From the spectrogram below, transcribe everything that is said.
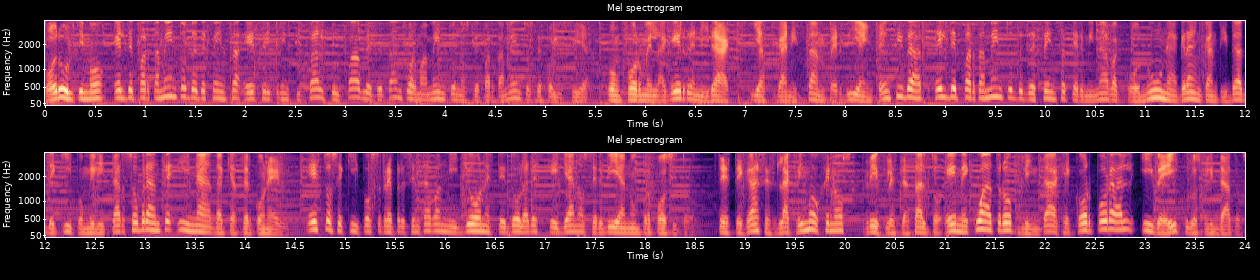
Por último, el Departamento Departamento de Defensa es el principal culpable de tanto armamento en los departamentos de policía. Conforme la guerra en Irak y Afganistán perdía intensidad, el Departamento de Defensa terminaba con una gran cantidad de equipo militar sobrante y nada que hacer con él. Estos equipos representaban millones de dólares que ya no servían un propósito. Desde gases lacrimógenos, rifles de asalto M4, blindaje corporal y vehículos blindados.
